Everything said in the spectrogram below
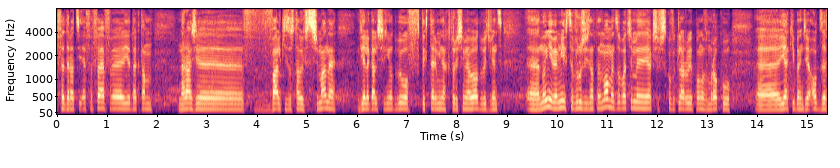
Federacji FFF, jednak tam na razie walki zostały wstrzymane. Wiele gal się nie odbyło w tych terminach, które się miały odbyć, więc e, no nie wiem, nie chcę wróżyć na ten moment. Zobaczymy, jak się wszystko wyklaruje po nowym roku, e, jaki będzie odzew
